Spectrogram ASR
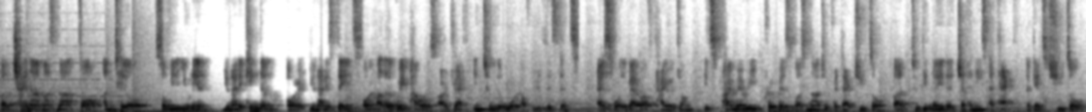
but China must not fall until Soviet Union United Kingdom or United States or other great powers are dragged into the war of resistance. As for the Battle of Taiyuezhuang, its primary purpose was not to protect Xuzhou, but to delay the Japanese attack against Xuzhou.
